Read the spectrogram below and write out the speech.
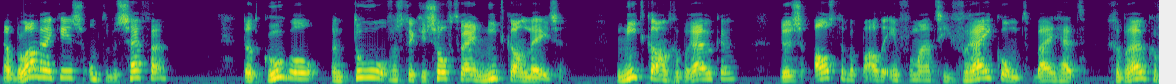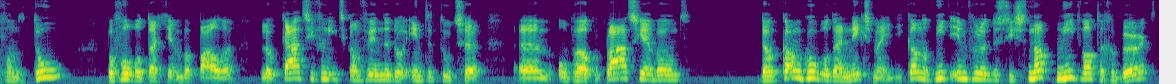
Nou, belangrijk is om te beseffen dat Google een tool of een stukje software niet kan lezen, niet kan gebruiken. Dus als er bepaalde informatie vrijkomt bij het gebruiken van de tool, Bijvoorbeeld dat je een bepaalde locatie van iets kan vinden door in te toetsen um, op welke plaats je woont. Dan kan Google daar niks mee. Die kan het niet invullen, dus die snapt niet wat er gebeurt.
